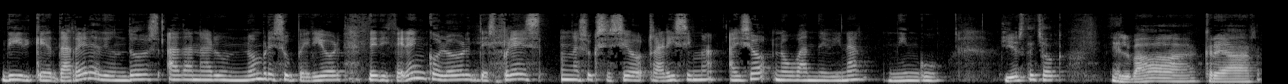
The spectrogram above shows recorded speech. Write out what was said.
dir que darrere d'un 2 ha d'anar un nombre superior de diferent color, després una successió raríssima. Això no ho va endevinar ningú. I este joc el va crear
